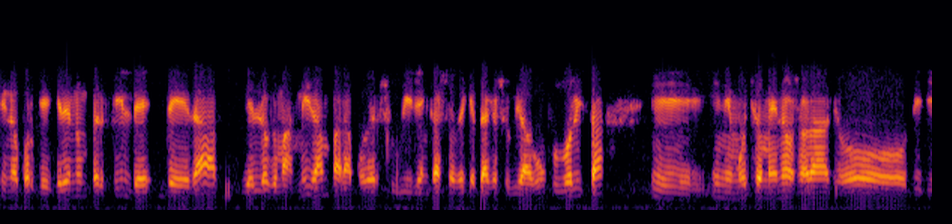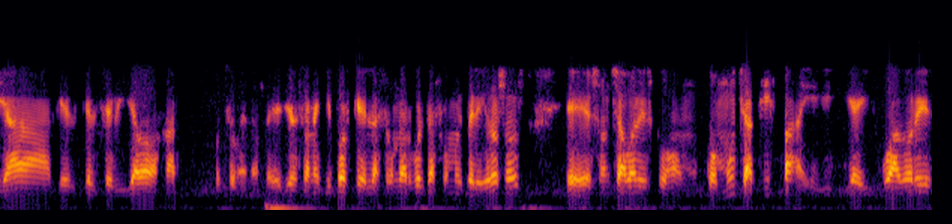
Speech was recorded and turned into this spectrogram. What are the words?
sino porque quieren un perfil de, de edad y es lo que más miran para poder subir en caso de que tenga que subir algún futbolista y, y ni mucho menos ahora yo diría que, el- que el Sevilla va a bajar mucho menos. Eh, Ellos son equipos que en las segundas vueltas son muy peligrosos, eh, son chavales con, con mucha chispa y, hay jugadores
